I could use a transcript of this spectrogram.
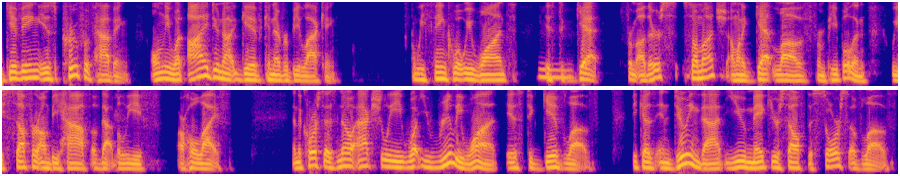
Giving is proof of having. Only what I do not give can ever be lacking. We think what we want is to get from others so much. I want to get love from people, and we suffer on behalf of that belief our whole life. And the Course says, no, actually, what you really want is to give love, because in doing that, you make yourself the source of love.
